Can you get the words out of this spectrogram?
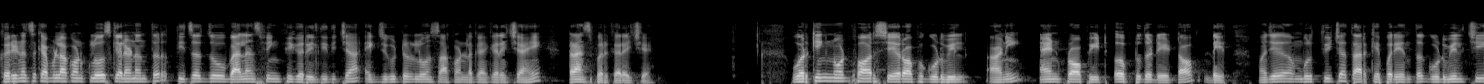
करीनाचं कॅपिटल अकाउंट क्लोज केल्यानंतर तिचं जो बॅलन्स फिंग फिगर येईल ती तिच्या एक्झिक्युटिव्ह लोन्स अकाउंटला काय करायची आहे? ट्रान्सफर करायची आहे. Working note for share of goodwill आणि and profit up to the date of death म्हणजे मृत्यूच्या तारखेपर्यंत गुडविलची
